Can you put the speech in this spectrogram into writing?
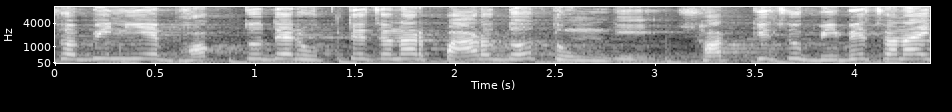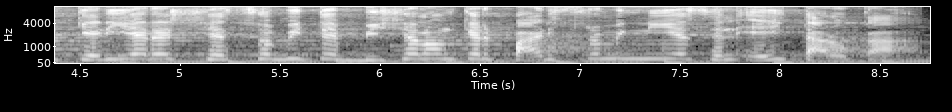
ছবি নিয়ে ভক্তদের উত্তেজনার পারদ তুঙ্গে। সবকিছু বিবেচনায় কেরিয়ারের শেষ ছবিতে বিশাল অঙ্কের পারিশ্রমিক নিয়েছেন এই তারকা।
